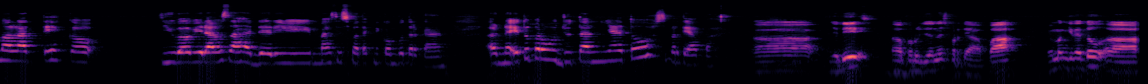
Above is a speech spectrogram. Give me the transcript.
melatih ke jiwa wirausaha dari mahasiswa teknik komputer kan nah itu perwujudannya itu seperti apa? Uh, jadi uh, perwujudannya seperti apa? Memang kita tuh uh,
